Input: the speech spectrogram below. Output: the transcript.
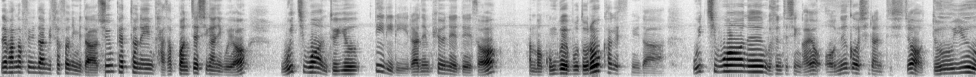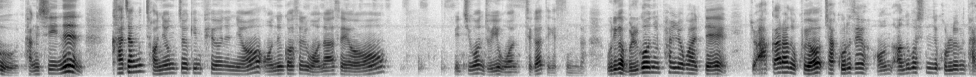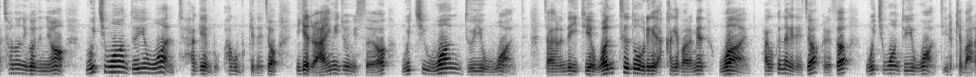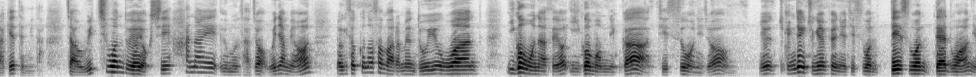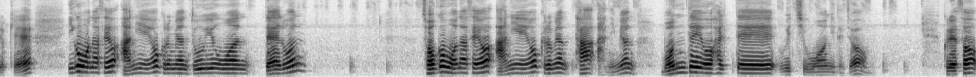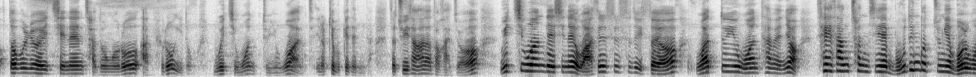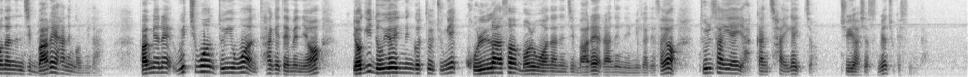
네, 반갑습니다. 미스터선입니다. 쉬운 패턴 네임 다섯 번째 시간이고요. Which one do you 띠리리 라는 표현에 대해서 한번 공부해 보도록 하겠습니다. Which one은 무슨 뜻인가요? 어느 것이란 뜻이죠. Do you, 당신은 가장 전형적인 표현은요. 어느 것을 원하세요? Which one do you want가 되겠습니다. 우리가 물건을 팔려고 할 때 쫙 깔아놓고요. 자 고르세요. 어느, 어느 것이든지 고르면 다 천 원이거든요. Which one do you want? 하게 무- 하고 묻게 되죠. 이게 라임이 좀 있어요. Which one do you want? 자 그런데 이 뒤에 want도 우리가 약하게 말하면 want 하고 끝나게 되죠. 그래서 which one do you want? 이렇게 말하게 됩니다. 자 which one도요 역시 하나의 의문사죠. 왜냐면 여기서 끊어서 말하면 do you want 이거 원하세요? 이거 뭡니까? this one이죠. 이거 굉장히 중요한 표현이에요. this one, this one, that one 이렇게 이거 원하세요? 아니에요. 그러면 do you want that one? 저거 원하세요? 아니에요. 그러면 다 아니면 뭔데요 할 때 which one이 되죠. 그래서 WH는 자동으로 앞으로 이동. Which one do you want? 이렇게 묻게 됩니다. 자, 주의사항 하나 더 가죠. Which one 대신에 what을 쓸 수도 있어요. What do you want 하면요. 세상 천지의 모든 것 중에 뭘 원하는지 말해야 하는 겁니다. 반면에 which one do you want 하게 되면요. 여기 놓여 있는 것들 중에 골라서 뭘 원하는지 말해 라는 의미가 돼서요. 둘 사이에 약간 차이가 있죠. 주의하셨으면 좋겠습니다.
